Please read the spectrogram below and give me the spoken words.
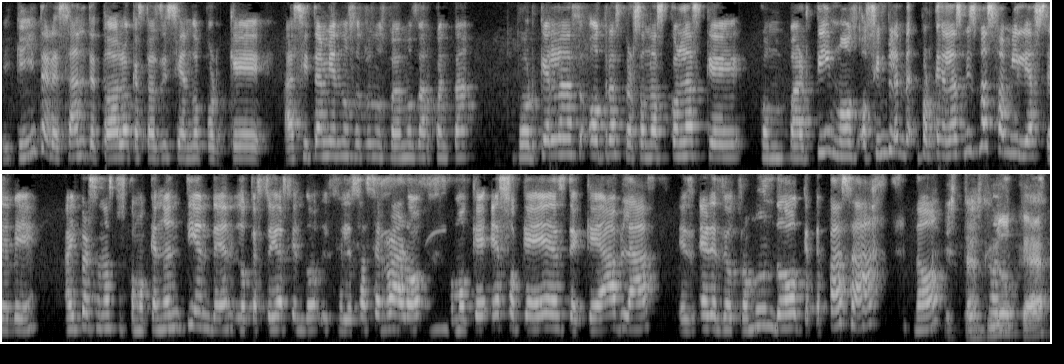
Y qué interesante todo lo que estás diciendo, porque así también nosotros nos podemos dar cuenta por qué las otras personas con las que compartimos, o simplemente, porque en las mismas familias se ve, hay personas pues como que no entienden lo que estoy haciendo, se les hace raro, como que eso que es, de qué hablas, eres de otro mundo, ¿qué te pasa? ¿No? Estás loca,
